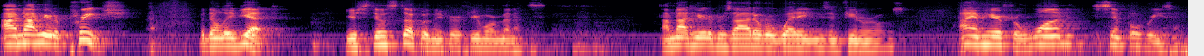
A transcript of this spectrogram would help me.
I am not here to preach, but don't leave yet. You're still stuck with me for a few more minutes. I'm not here to preside over weddings and funerals. I am here for one simple reason.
